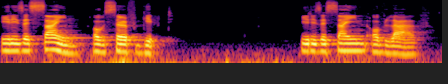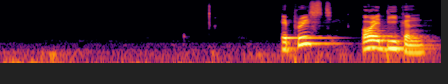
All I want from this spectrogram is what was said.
it is a sign of self gift. It is a sign of love. A priest or a deacon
